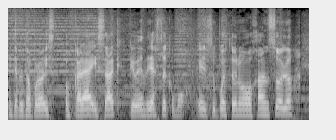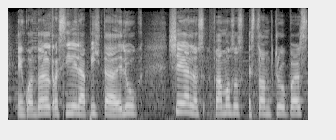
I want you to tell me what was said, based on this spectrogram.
interpretado por Oscar Isaac, que vendría a ser como el supuesto nuevo Han Solo, en cuanto él recibe la pista de Luke, llegan los famosos Stormtroopers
